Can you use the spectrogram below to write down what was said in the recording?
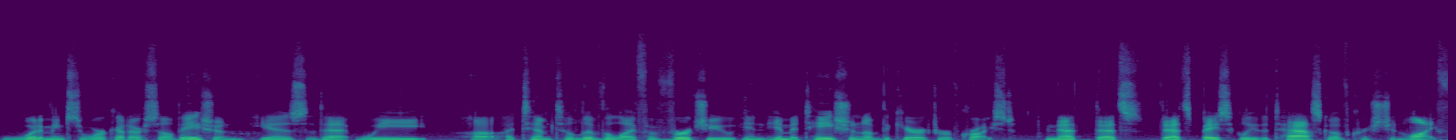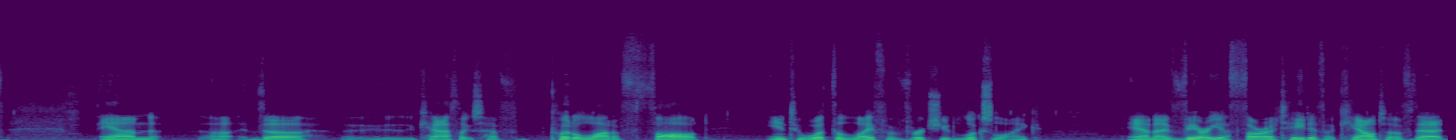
what it means to work out our salvation is that we uh, attempt to live the life of virtue in imitation of the character of Christ, and that that's that's basically the task of Christian life. And uh, the uh, Catholics have put a lot of thought into what the life of virtue looks like, and a very authoritative account of that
